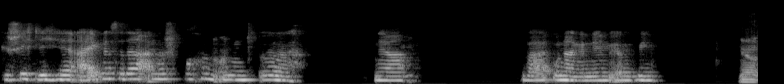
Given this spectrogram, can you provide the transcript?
geschichtliche Ereignisse da angesprochen und äh, ja, war unangenehm irgendwie. Ja.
